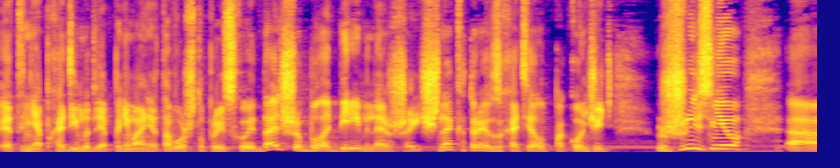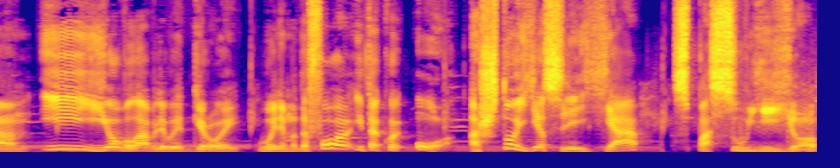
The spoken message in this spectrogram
это необходимо для понимания того, что происходит дальше. Была беременная женщина, которая захотела покончить жизнью, э, и ее вылавливает герой Уильяма Дефо, и такой, о, а что если я спасу ее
